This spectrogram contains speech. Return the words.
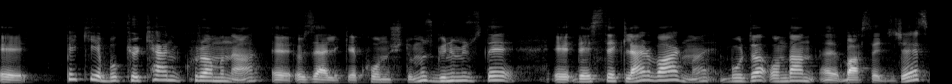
E, peki bu köken kuramına e, özellikle konuştuğumuz günümüzde e, destekler var mı? Burada ondan e, bahsedeceğiz.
